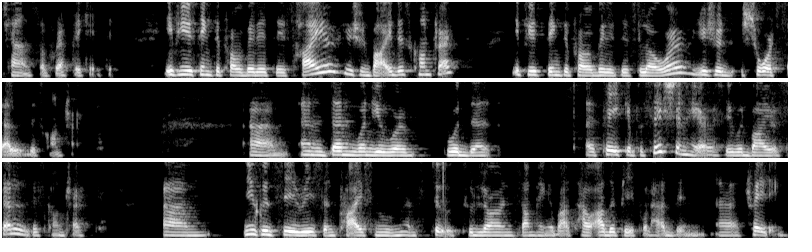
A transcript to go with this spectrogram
chance of replicating. If you think the probability is higher, you should buy this contract if you think the probability is lower, you should short sell this contract. Um, and then when you were would uh, uh, take a position here, so you would buy or sell this contract, um, you could see recent price movements too to learn something about how other people had been uh, trading.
